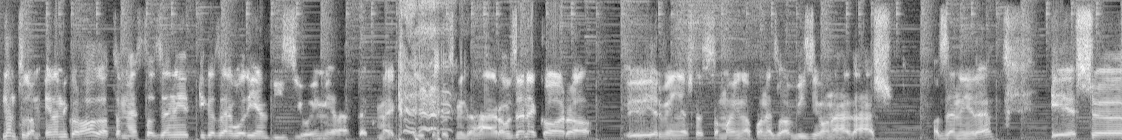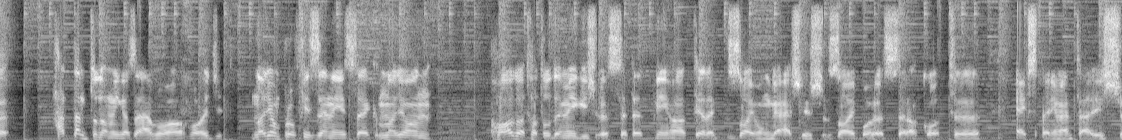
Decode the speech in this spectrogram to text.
nem tudom, én amikor hallgattam ezt a zenét, igazából ilyen vízióim jelentek meg. Egyébként ez mind a három zenekarra érvényes lesz a mai napon ez a vizionálás a zenére. És ö, hát nem tudom igazából, hogy nagyon profi zenészek, nagyon hallgatható, de mégis összetett néha tényleg zajongás és zajból összerakott experimentális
